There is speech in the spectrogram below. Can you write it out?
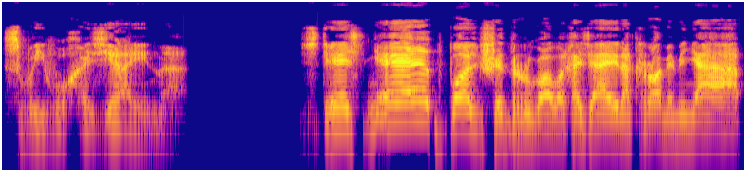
своего хозяина». «Здесь нет больше другого хозяина, кроме меня!»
